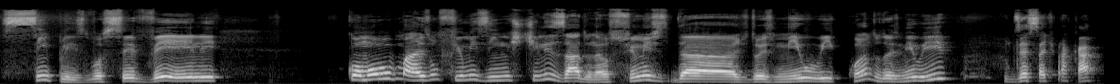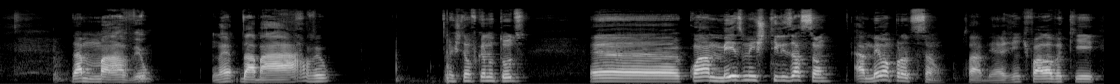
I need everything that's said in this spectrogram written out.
simples. Você vê ele como mais um filmezinho estilizado, né? Os filmes da de 2000 e quando? 2017 para cá da Marvel, né? Da Marvel. Estão ficando todos é, com a mesma estilização, a mesma produção, sabe? A gente falava que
